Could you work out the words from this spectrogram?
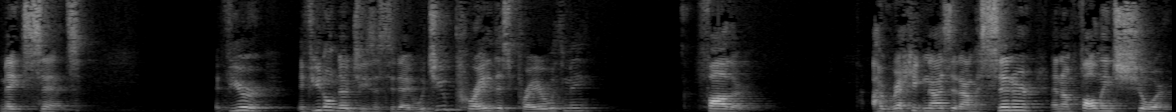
make sense. If you're if you don't know Jesus today, would you pray this prayer with me? Father, I recognize that I'm a sinner and I'm falling short.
